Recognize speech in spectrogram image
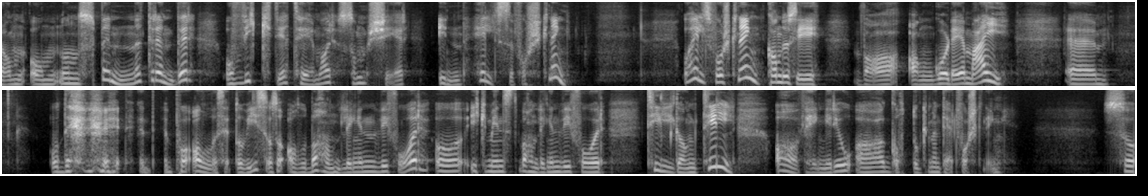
om noen spennende trender og viktige temaer som skjer innen helseforskning. Og helseforskning, kan du si, hva angår det meg? Eh, og det på alle sett og vis. Altså all behandlingen vi får, og ikke minst behandlingen vi får tilgang til, avhenger jo av godt dokumentert forskning. Så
